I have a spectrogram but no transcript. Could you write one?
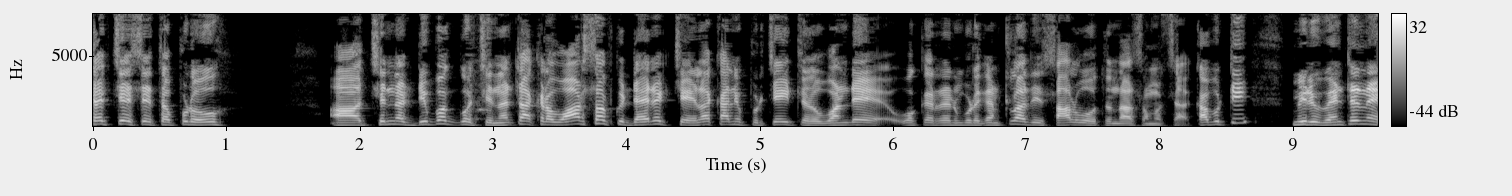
టచ్ చేసేటప్పుడు ఆ, చిన్న డిబగ్ వచ్చిందంటే అక్కడ వాట్సాప్కి డైరెక్ట్ చేయాలా? కానీ ఇప్పుడు చేయట్లేదు. వన్ డే ఒక రెండు మూడు గంటలు అది సాల్వ్ అవుతుంది ఆ సమస్య. కాబట్టి మీరు వెంటనే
